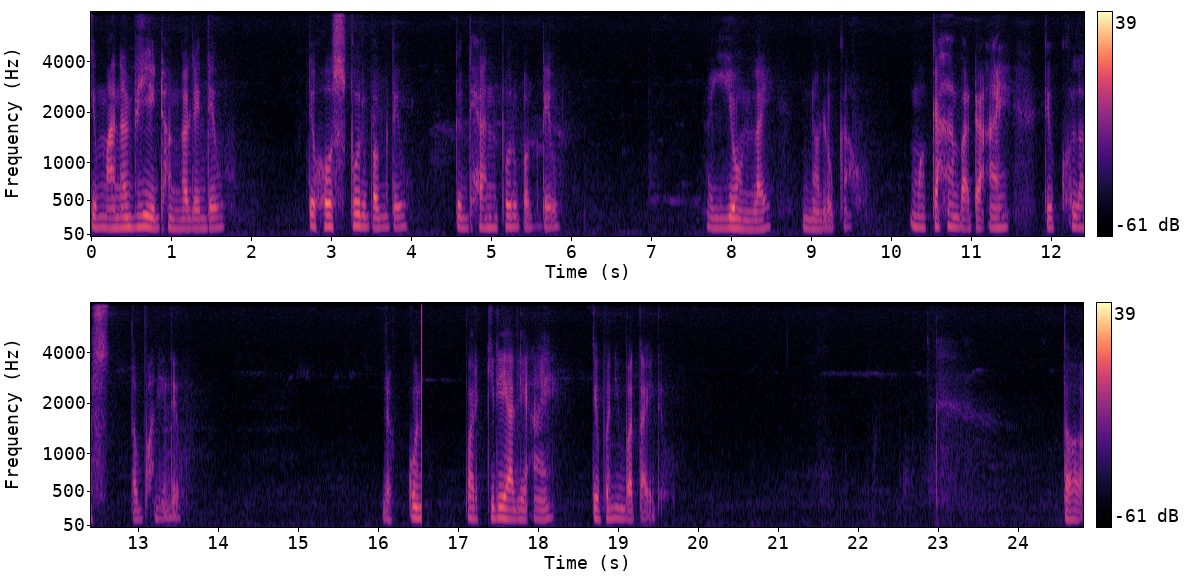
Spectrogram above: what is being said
त्यो मानवीय ढङ्गले देऊ त्यो होसपूर्वक देऊ त्यो ध्यानपूर्वक देऊ यौनलाई नलुकाऊ म कहाँबाट आएँ त्यो खुलस्त भनिदेऊ र कुन प्रक्रियाले आएँ त्यो पनि बताइदेऊ। त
